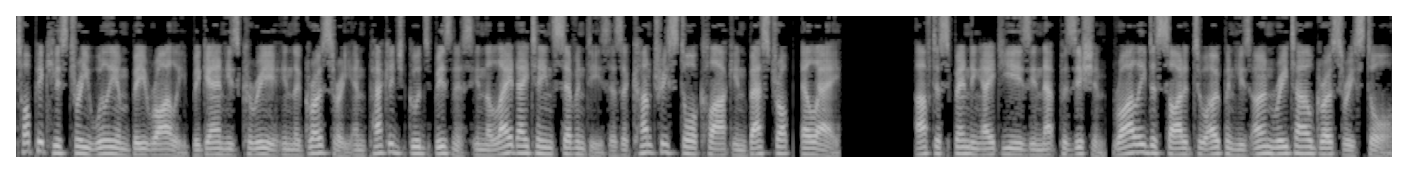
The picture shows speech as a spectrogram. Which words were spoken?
Topic History William B. Reily began his career in the grocery and packaged goods business in the late 1870s as a country store clerk in Bastrop, L.A. After spending eight years in that position, Reily decided to open his own retail grocery store.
